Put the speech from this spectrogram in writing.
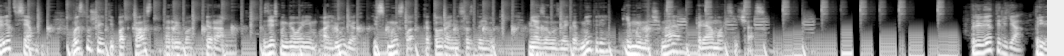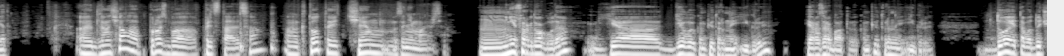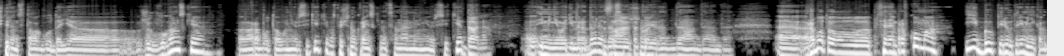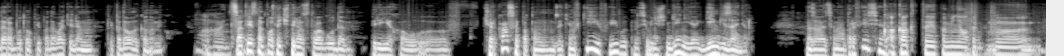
Привет всем! Вы слушаете подкаст «Рыба-пера». Здесь мы говорим о людях и смыслах, которые они создают. Меня зовут Зайка Дмитрий, и мы начинаем прямо сейчас. Привет, Илья. Привет. Э, Для начала просьба представиться. Э, Кто ты, чем занимаешься? Мне 42 года. Я делаю компьютерные игры. Я разрабатываю компьютерные игры. До этого, до 2014 года я жил в Луганске, работал в университете, Восточно-Украинский национальный университет Даля. э, имени Владимира Даля. да, Знаю совершенно такой. верно. Да, да, да. Э, Работал председателем правкома, и был период времени, когда работал преподавателем, преподавал экономику. Ага. Соответственно, после 2014 года переехал э, в Черкасы, потом затем в Киев, и вот на сегодняшний день я геймдизайнер. Называется моя профессия. А как ты поменял, так, э,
